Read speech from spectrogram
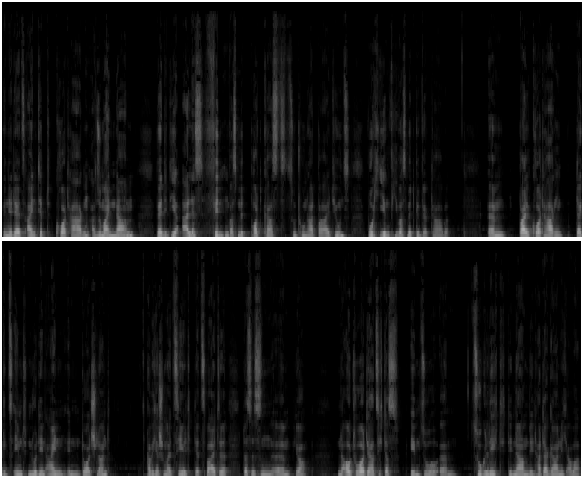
Wenn ihr da jetzt eintippt Kurt Hagen, also meinen Namen, werdet ihr alles finden, was mit Podcasts zu tun hat bei iTunes, wo ich irgendwie was mitgewirkt habe. Ähm, weil Kurt Hagen, da gibt's eben nur den einen in Deutschland. Habe ich ja schon mal erzählt. Der zweite, das ist ein, ähm, ja, ein Autor, der hat sich das eben so ähm, zugelegt, den Namen, den hat er gar nicht, aber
